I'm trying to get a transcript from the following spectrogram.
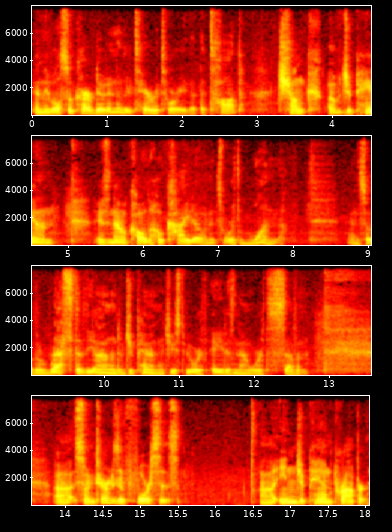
And they've also carved out another territory that the top chunk of Japan is now called Hokkaido, and it's worth one. And so the rest of the island of Japan, which used to be worth 8, is now worth 7. Uh, so in terms of forces, uh, in Japan proper,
